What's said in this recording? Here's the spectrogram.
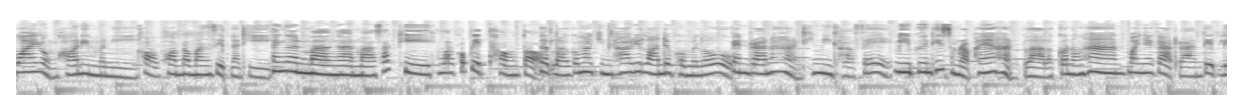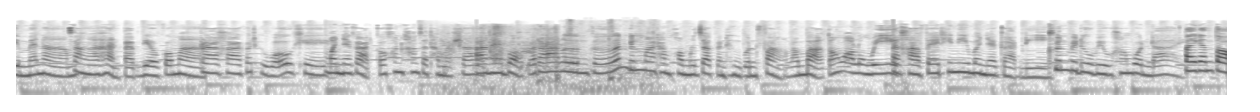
ไหว้หลวงพ่อนินมณี ขอพรประมาณ 10 นาที ให้เงินมางานมาสักทีแล้วก็ปิดทองต่อ เสร็จแล้วก็มากินข้าวที่ร้านเดอะโพเมโลเป็นร้านอาหารที่มีคาเฟ่ มีพื้นที่สำหรับให้อาหารปลาแล้วก็น้องฮาน บรรยากาศร้านติดริมแม่น้ำสั่งอาหารแป๊บเดียวก็มา ราคาก็ถือว่าโอเค บรรยากาศก็ค่อนข้างจะธรรมชาติปลาในบ่อก็ร่าเริงเกิน ขึ้นมาทำความรู้จักกันถึงบนฝั่งลำบากต้องเอาลงไปอีกแต่คาเฟ่ที่นี่บรรยากาศดี ขึ้นไปดูวิวข้างบนได้ ไปกันต่อ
